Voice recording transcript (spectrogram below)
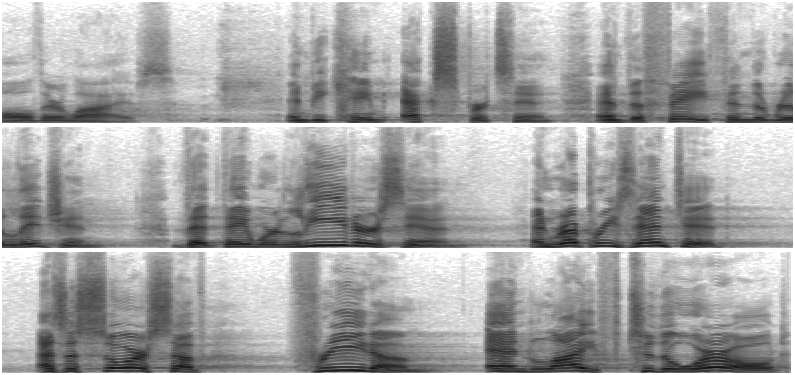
all their lives and became experts in, and the faith and the religion that they were leaders in and represented as a source of freedom and life to the world,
